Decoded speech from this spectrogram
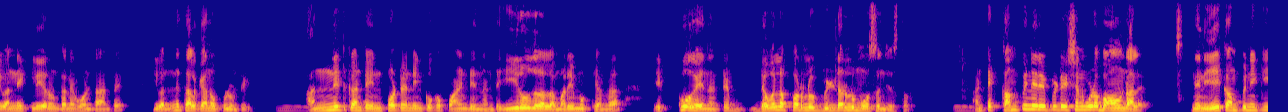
ఇవన్నీ క్లియర్ ఉంటేనే కొంటా అంటే ఇవన్నీ తలకాయ నొప్పులు ఉంటాయి. అన్నిటికంటే ఇంపార్టెంట్ ఇంకొక పాయింట్ ఏంటంటే ఈ రోజులలో మరీ ముఖ్యంగా ఎక్కువగా ఏంటంటే డెవలపర్లు బిల్డర్లు మోసం చేస్తారు. అంటే కంపెనీ రెప్యుటేషన్ కూడా బాగుండాలి. నేను ఏ కంపెనీకి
